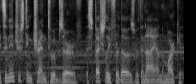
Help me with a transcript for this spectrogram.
It's an interesting trend to observe, especially for those with an eye on the market.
